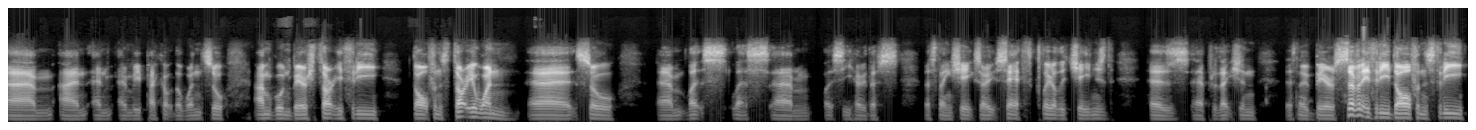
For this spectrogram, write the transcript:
um, and, and and we pick up the win. So I'm going Bears 33, Dolphins 31. Uh, so um, let's let's um, let's see how this this thing shakes out. Seth clearly changed his uh, prediction. It's now Bears 73, Dolphins 3.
